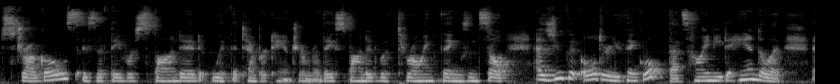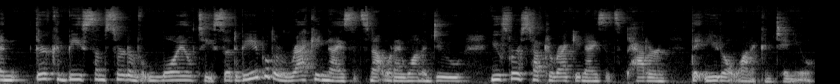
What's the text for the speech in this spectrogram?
struggles is that they responded with a temper tantrum or they responded with throwing things. And so as you get older, you think, well, that's how I need to handle it. And there could be some sort of loyalty. So to be able to recognize it's not what I want to do, you first have to recognize it's a pattern that you don't want to continue.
